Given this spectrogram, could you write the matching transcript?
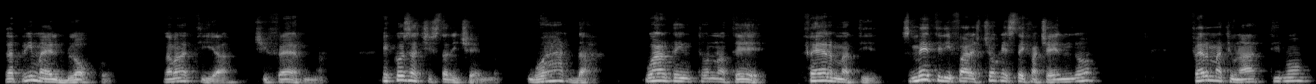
la prima è il blocco. La malattia ci ferma. E cosa ci sta dicendo? Guarda, guarda intorno a te, fermati, smetti di fare ciò che stai facendo, fermati un attimo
